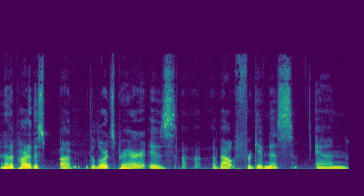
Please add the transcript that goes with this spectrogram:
Another part of this, uh, the Lord's Prayer, is uh, about forgiveness. And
